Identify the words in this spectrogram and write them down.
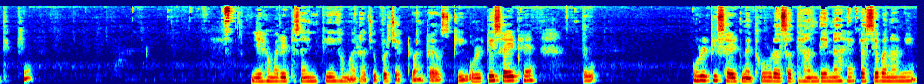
देखिए। ये हमारे डिज़ाइन की, हमारा जो प्रोजेक्ट बन रहा है, उसकी उल्टी साइड है। तो उल्टी साइड में थोड़ा सा ध्यान देना है, कैसे बनानी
